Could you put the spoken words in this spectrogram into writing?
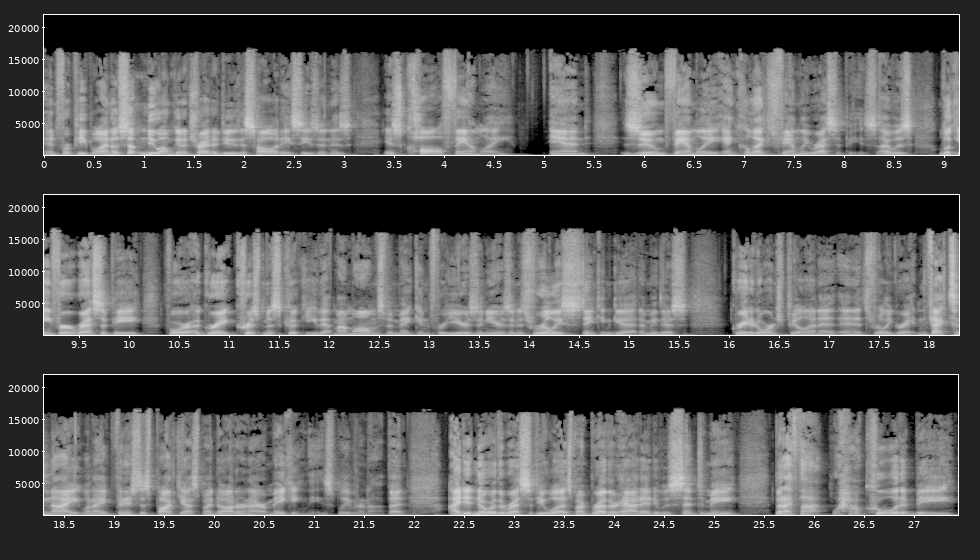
and for people. I know something new i'm going to try to do this holiday season is is call family and Zoom family and collect family recipes. I was looking for a recipe for a great Christmas cookie that my mom's been making for years and years, and it's really stinking good. I mean, there's grated orange peel in it, and it's really great. In fact, tonight when I finish this podcast, my daughter and I are making these, believe it or not. But I didn't know where the recipe was. My brother had it, it was sent to me. But I thought, well, how cool would it be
